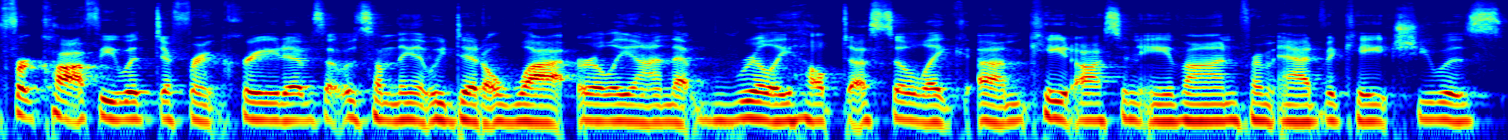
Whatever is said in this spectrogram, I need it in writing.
for coffee with different creatives. That was something that we did a lot early on that really helped us. So like um, Kate Austin Avon from Advokate, she was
